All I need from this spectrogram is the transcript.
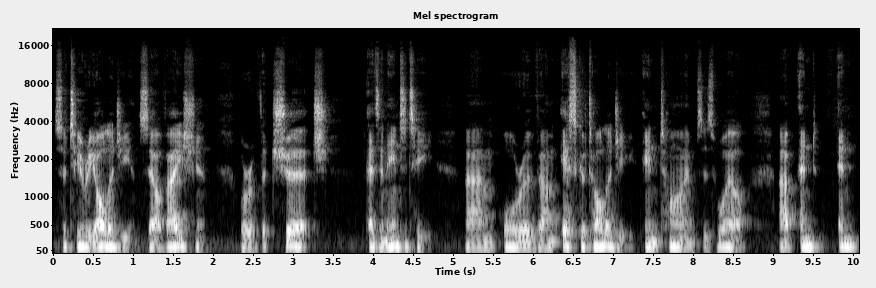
soteriology and salvation, or of the church as an entity, um, or of um, eschatology, end times as well. Uh, and and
